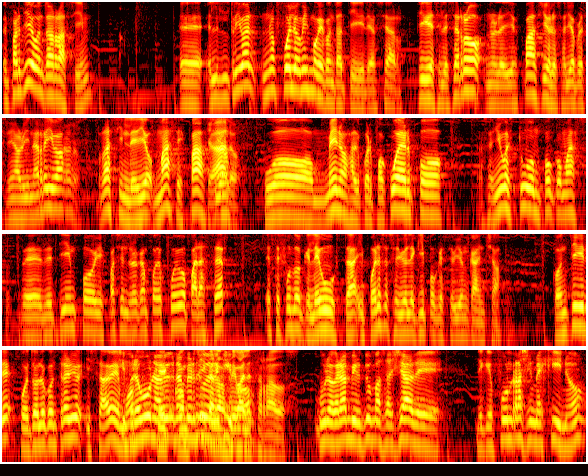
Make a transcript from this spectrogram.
El partido contra Racing, eh, el rival no fue lo mismo que contra Tigre. O sea, Tigre se le cerró, no le dio espacio, lo salió a presionar bien arriba. Racing le dio más espacio, Claro. jugó menos al cuerpo a cuerpo. O sea, Newell's tuvo un poco más de, de tiempo y espacio dentro del campo de juego para hacer ese fútbol que le gusta y por eso se vio el equipo que se vio en cancha. Con Tigre fue todo lo contrario y sabemos Sí, pero hubo una que gran virtud del los equipo. rivales cerrados. Una gran virtud más allá de, de que fue un Racing mezquino,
